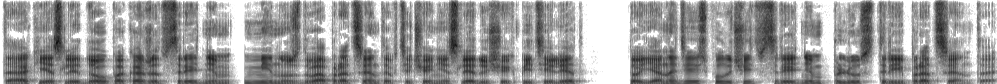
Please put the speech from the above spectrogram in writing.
Так, если Dow покажет в среднем минус 2% в течение следующих 5 лет, то я надеюсь получить в среднем плюс 3%.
